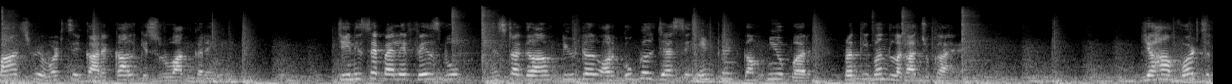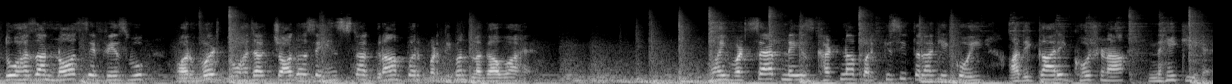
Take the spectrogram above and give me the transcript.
पाँचवें वर्ष से कार्यकाल की शुरुआत करेंगे। चीन इससे पहले फेसबुक इंस्टाग्राम ट्विटर और गूगल जैसे इंटरनेट कंपनियों पर प्रतिबंध लगा चुका है। यहाँ वर्ष 2009 से फेसबुक और वर्ष 2014 से इंस्टाग्राम पर प्रतिबंध लगा हुआ है। वहीं व्हाट्सएप ने इस घटना पर किसी तरह की कोई आधिकारिक घोषणा नहीं की है।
